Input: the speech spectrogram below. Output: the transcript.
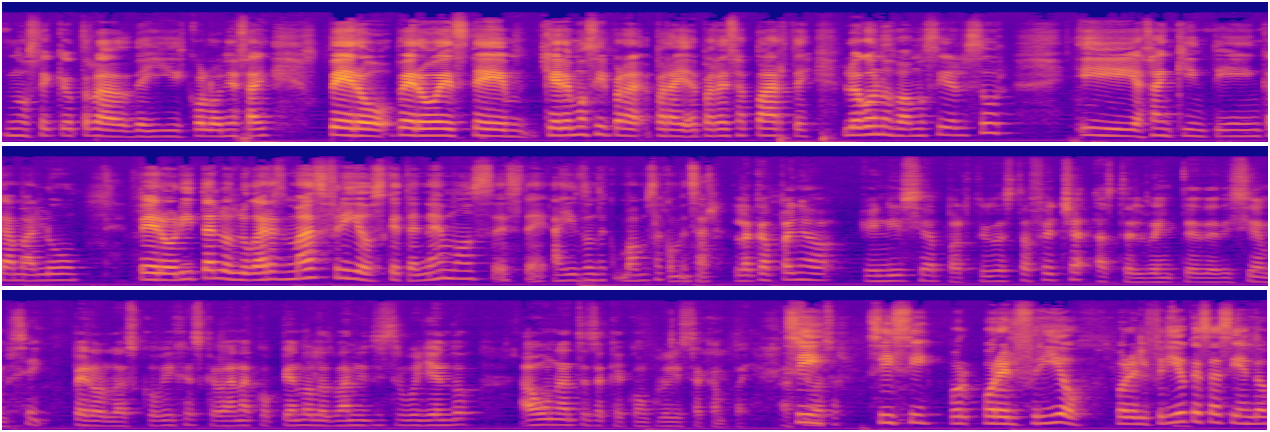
no sé qué otra de colonias hay, pero, pero este, queremos ir para, para, para esa parte. Luego nos vamos a ir al sur y a San Quintín, Camalú Pero ahorita los lugares más fríos que tenemos, este, ahí es donde vamos a comenzar. La campaña inicia a partir de esta fecha hasta el 20 de diciembre. Sí. Pero las cobijas que van acopiando las van a ir distribuyendo aún antes de que concluya esta campaña. ¿Así sí, sí, sí, por, por el frío, por el frío que está haciendo.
